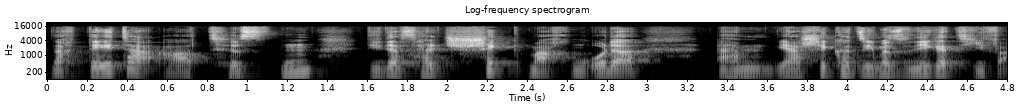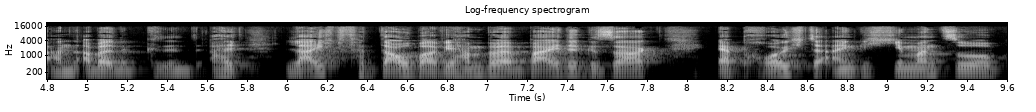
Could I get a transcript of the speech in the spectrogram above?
nach Data Artisten, die das halt schick machen oder ähm, ja, schick hört sich immer so negativ an, aber halt leicht verdaubar. Wir haben beide gesagt, er bräuchte eigentlich jemand so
